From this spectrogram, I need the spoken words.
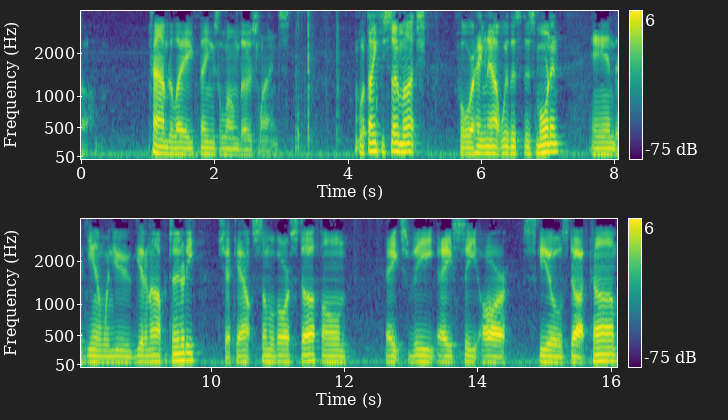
uh, time delay, things along those lines. Well, thank you so much for hanging out with us this morning. And again, when you get an opportunity, check out some of our stuff on hvacrskills.com.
